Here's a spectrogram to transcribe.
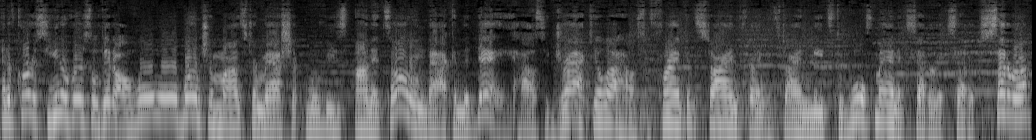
And of course, Universal did a whole bunch of monster mashup movies on its own back in the day. House of Dracula, House of Frankenstein, Frankenstein meets the Wolfman, etc., etc., etc.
